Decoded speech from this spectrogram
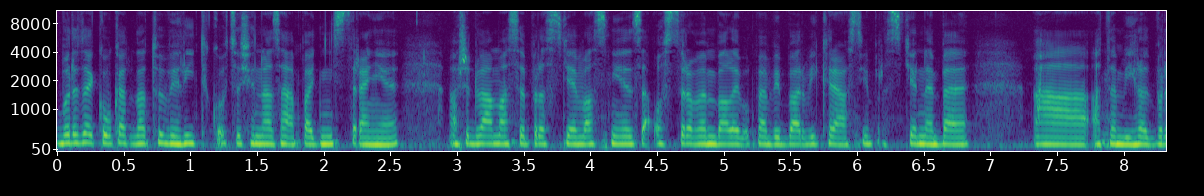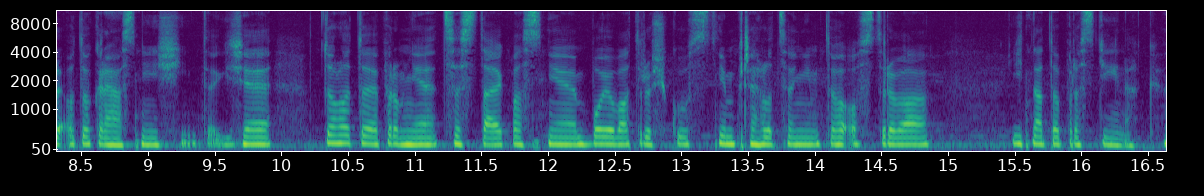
budete koukat na tu vyhlídku, což je na západní straně a před váma se prostě vlastně za ostrovem Bali úplně vybarví krásně prostě nebe a, a ten výhled bude o to krásnější. Takže tohle je pro mě cesta, jak vlastně bojovat trošku s tím přehlcením toho ostrova, jít na to prostě jinak.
